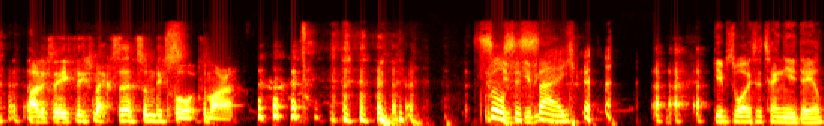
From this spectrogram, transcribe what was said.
return? Honestly, if this makes a Sunday sport tomorrow, Sources Give- give- say. Gibbs White a ten year deal.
